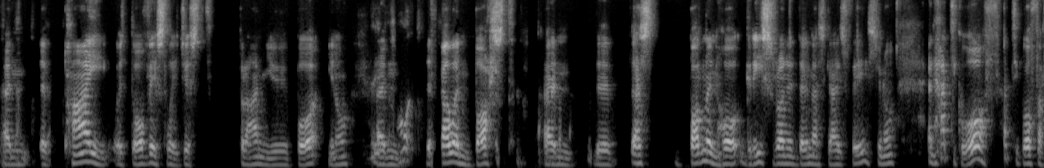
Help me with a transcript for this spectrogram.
and the pie was obviously just brand new bought, you know, and the filling burst, and the this burning hot grease running down this guy's face, you know, and had to go off, had to go off for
